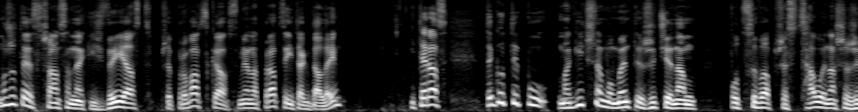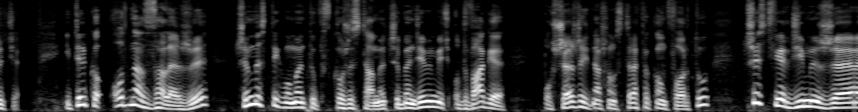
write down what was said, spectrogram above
Może to jest szansa na jakiś wyjazd, przeprowadzka, zmiana pracy itd. Tak I teraz tego typu magiczne momenty życie nam podsuwa przez całe nasze życie. I tylko od nas zależy, czy my z tych momentów skorzystamy, czy będziemy mieć odwagę poszerzyć naszą strefę komfortu, czy stwierdzimy, że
